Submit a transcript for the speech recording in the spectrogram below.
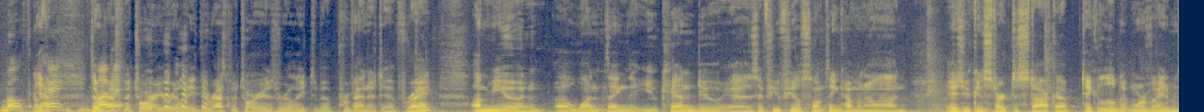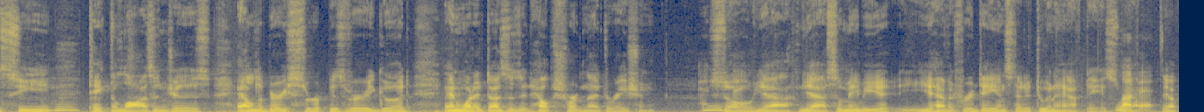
Both. Okay. Yeah. The Love respiratory really, the respiratory is really preventative, right? Okay. Immune. Uh, one thing that you can do is if you feel something coming on, is you can start to stock up. Take a little bit more vitamin C. Mm -hmm. Take the lozenges. Elderberry syrup is very good, and what it does is it helps shorten that duration. Anything. So yeah, yeah. So maybe you, you, have it for a day instead of two and a half days. Love yeah. it. Yep.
